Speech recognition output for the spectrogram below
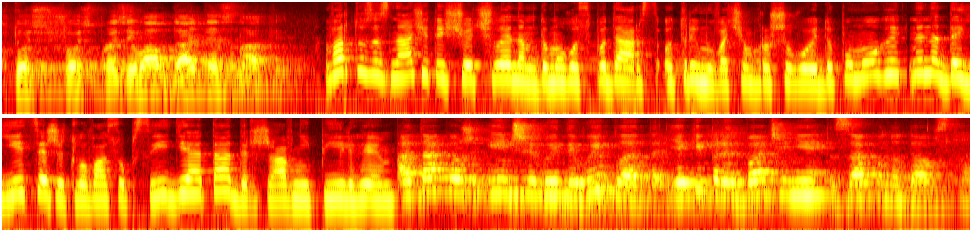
хтось щось прозівав, дайте знати. Варто зазначити, що членам домогосподарств, отримувачам грошової допомоги, не надається житлова субсидія та державні пільги. А також інші види виплат, які передбачені законодавством.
